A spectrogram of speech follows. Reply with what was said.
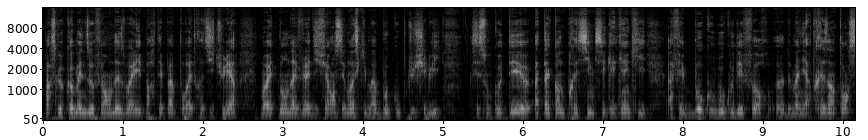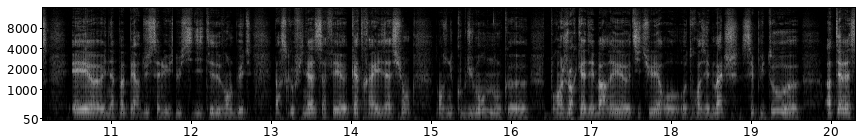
parce que comme Enzo Fernandez, voilà, il partait pas pour être titulaire. Mais honnêtement, on a vu la différence et moi, ce qui m'a beaucoup plu chez lui, c'est son côté attaquant de pressing. C'est quelqu'un qui a fait beaucoup, beaucoup d'efforts de manière très intense et il n'a pas perdu sa lucidité devant le but parce qu'au final, ça fait quatre réalisations dans une Coupe du Monde. Donc, pour un joueur qui a débarré titulaire au, au troisième match, c'est plutôt intéressant.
